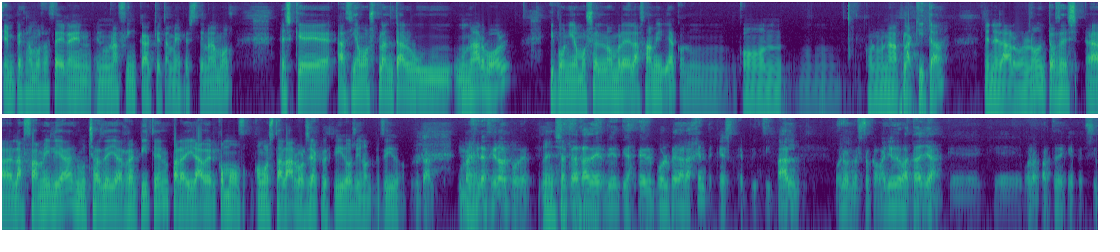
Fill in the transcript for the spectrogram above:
empezamos a hacer en, una finca que también gestionamos es que hacíamos plantar un, árbol y poníamos el nombre de la familia con, con, una plaquita en el árbol, ¿no? Entonces, las familias, muchas de ellas repiten para ir a ver cómo, está el árbol, si ha crecido, si no ha crecido. Brutal. Imaginación al poder. Se trata de, de, hacer volver a la gente, que es el principal bueno, nuestro caballo de batalla, que, bueno, aparte de que Pepsi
